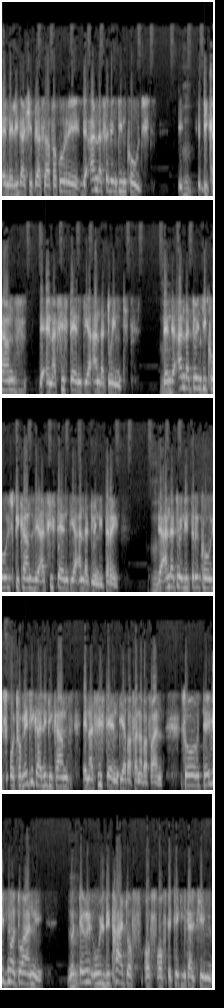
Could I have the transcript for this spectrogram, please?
and the leadership yourself, the under 17 coach mm. becomes the, an assistant here under 20. Mm. Then the under 20 coach becomes the assistant here under 23. Mm. The under 23 coach automatically becomes an assistant here Bafana Bafana. So David Notoane mm. will be part of, of, of the technical team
